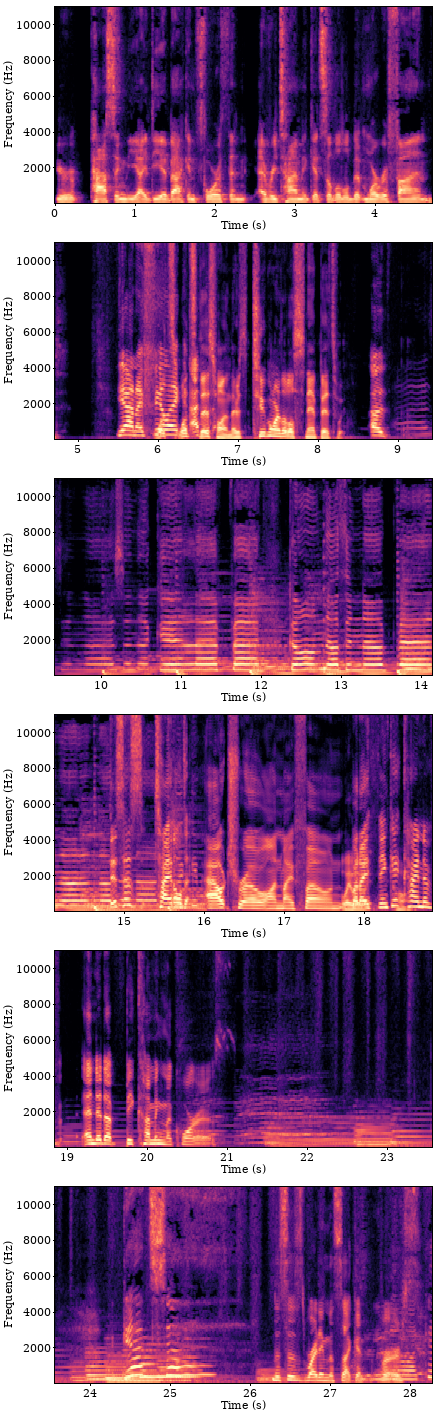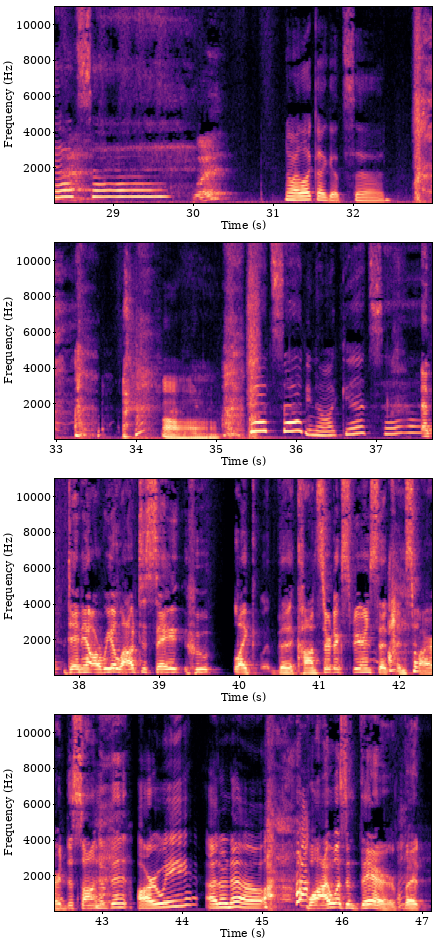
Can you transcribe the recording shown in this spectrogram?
you're passing the idea back and forth, and every time it gets a little bit more refined. Yeah, and I feel What's, like what's at- this one? There's two more little snippets. Uh, This is titled outro on my phone, Wait, but wait, I think it Hold on. kind of ended up becoming the chorus. Get sad. This is writing the second You know verse. I get sad. What? No, I like I get sad. Aww. Get sad. You know I get sad. And Danielle, are we allowed to say who, like the concert experience that inspired the song a bit? Are we? I don't know. well, I wasn't there, but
